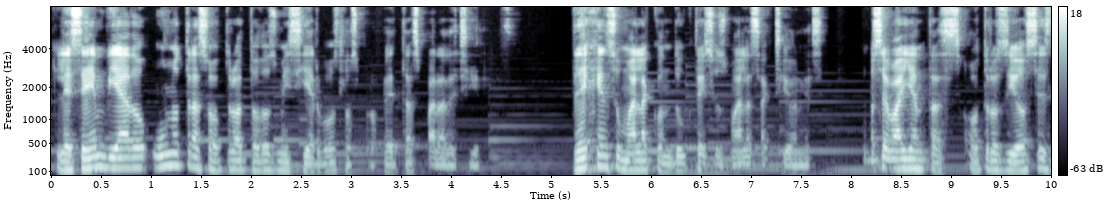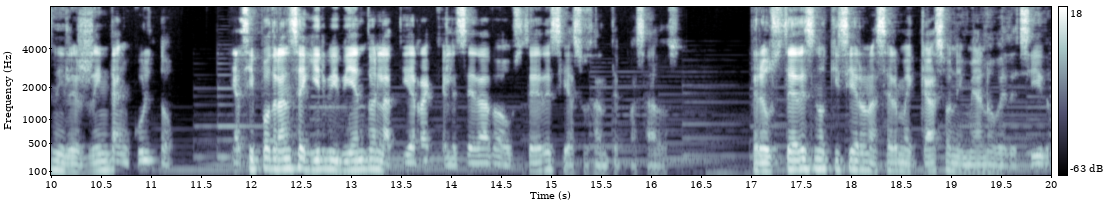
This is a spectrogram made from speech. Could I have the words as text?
Les he enviado uno tras otro a todos mis siervos los profetas para decirles, dejen su mala conducta y sus malas acciones, no se vayan tras otros dioses ni les rindan culto, y así podrán seguir viviendo en la tierra que les he dado a ustedes y a sus antepasados. Pero ustedes no quisieron hacerme caso ni me han obedecido.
